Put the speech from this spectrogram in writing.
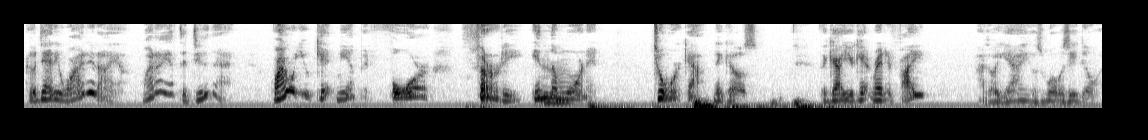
go, Daddy, why did I, why did I have to do that? Why would you get me up at 4.30 in the morning to work out? And he goes, the guy you're getting ready to fight? I go, yeah. He goes, what was he doing?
